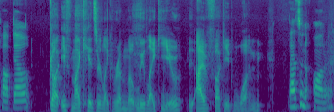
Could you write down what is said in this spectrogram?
popped out. God, if my kids are like remotely like you, I've fucking won. That's an honor.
